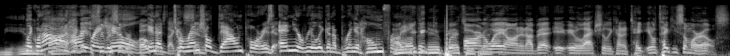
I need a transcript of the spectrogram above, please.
Me, you Like know? when I'm on I Heartbreak super, super Hill in a focused. I get torrential center- downpour, is Enya really going to bring it home for I me? love you the could new put far and away on, and I bet it, it'll actually kind of take it'll take you somewhere else.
